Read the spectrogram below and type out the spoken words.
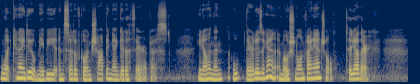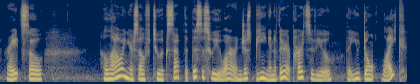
What can I do? Maybe instead of going shopping, I get a therapist. You know, and then, oh, there it is again emotional and financial together. Right? So, allowing yourself to accept that this is who you are and just being. And if there are parts of you that you don't like,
